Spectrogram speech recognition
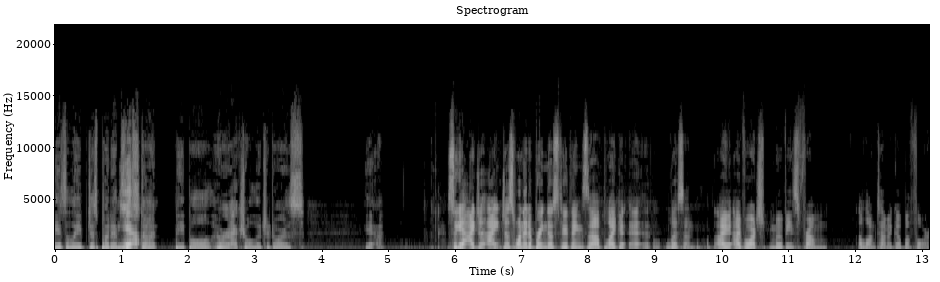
easily just put in some Yeah. stunt people who are actual luchadors. Yeah. So yeah, I just I just wanted to bring those two things up. Like, uh, listen, I I've watched movies from a long time ago before.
